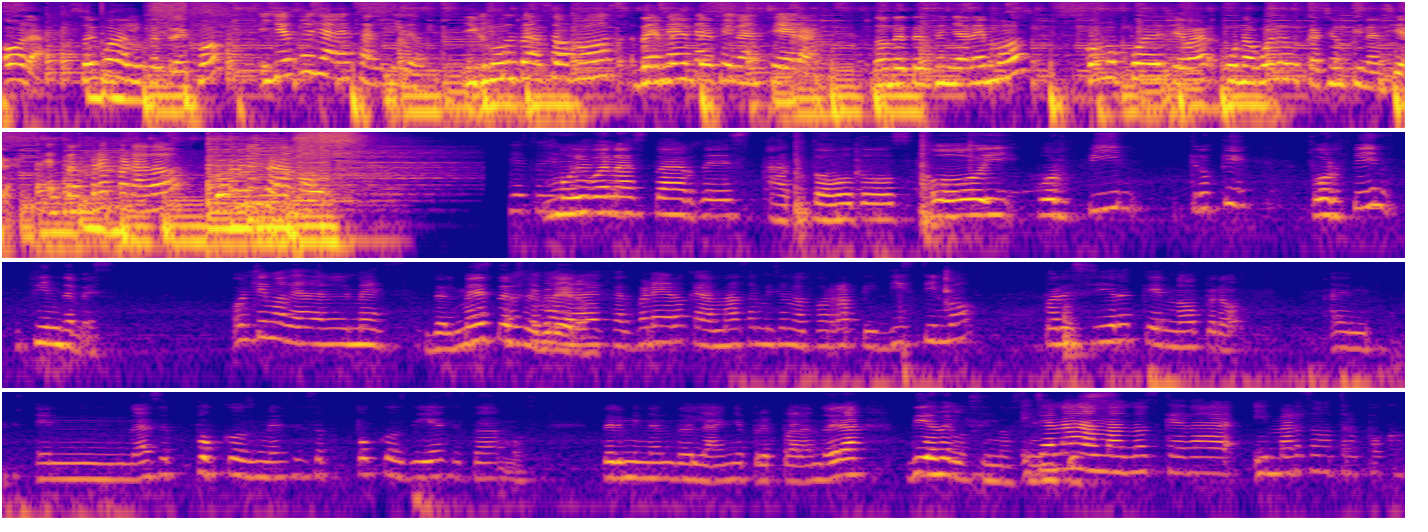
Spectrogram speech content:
Hola, soy Guadalupe Trejo Y yo soy Ale Salcido. y juntas somos Demente Financiera, donde te enseñaremos cómo puedes llevar una buena educación financiera. ¿Estás preparado? ¡Comenzamos! Muy buenas tardes a todos. Hoy, por fin, creo que por fin, fin de mes. Último día del mes. Del mes de Último febrero. día de febrero, que además a mí se me fue rapidísimo. Pareciera que no, pero en, en hace pocos meses, hace pocos días estábamos terminando el año, preparando. Era Día de los Y Inocentes. ya nada más nos queda y marzo otro poco.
